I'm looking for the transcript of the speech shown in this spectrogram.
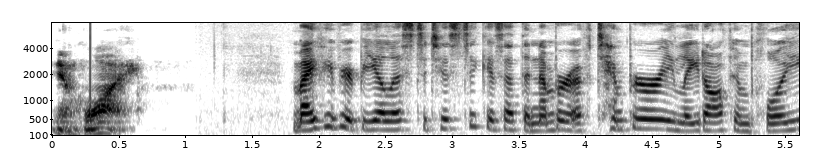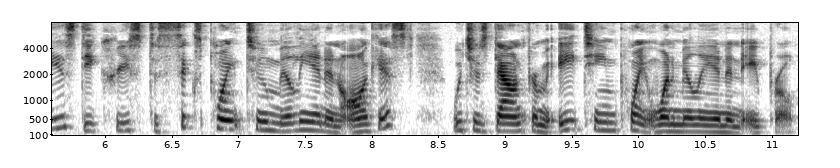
and why? My favorite BLS statistic is that the number of temporary laid off employees decreased to 6.2 million in August, which is down from 18.1 million in April.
